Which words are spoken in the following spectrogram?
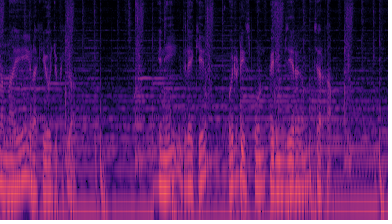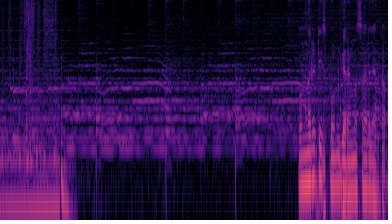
നന്നായി ഇളക്കി യോജിപ്പിക്കുക. ഇനി ഇതിലേക്ക് ഒരു ടീസ്പൂൺ പെരിഞ്ജീരകം ചേർക്കാം. ഒന്നര ടീസ്പൂൺ ഗരം മസാല ചേർക്കാം.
